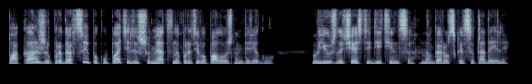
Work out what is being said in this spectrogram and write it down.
Пока же продавцы и покупатели шумят на противоположном берегу, в южной части Детинца, Новгородской цитадели.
